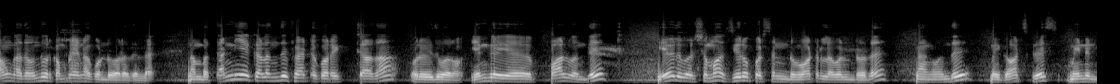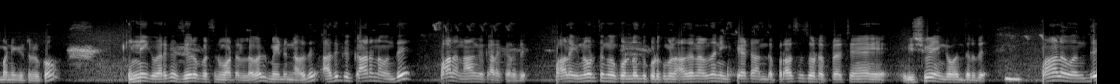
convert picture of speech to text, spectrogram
அவங்க அதை வந்து ஒரு கம்ப்ளைண்டாக கொண்டு வரதில்ல. நம்ம தண்ணியை கலந்து ஃபேட்டை குறைச்சா தான் ஒரு இது வரும். எங்கள் பால் வந்து ஏழு வருஷமாக ஜீரோ பர்சன்ட் வாட்டர் லெவல்ன்றதை நாங்கள் வந்து பை காட்ஸ் கிரேஸ் மெயின்டைன் பண்ணிக்கிட்டு இருக்கோம். இன்னைக்கு வரைக்கும் zero percent water level maintain ஆகுது. அதுக்கு காரணம் வந்து பாலை நாங்கள் கறக்கிறது. பாலை இன்னொருத்தவங்க கொண்டு வந்து கொடுக்க முடியல அதனால தான் நீங்கள் கேட்ட அந்த ப்ராசஸோட பிரச்சனை இஷ்யூ எங்கே வந்துருது. பாலை வந்து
